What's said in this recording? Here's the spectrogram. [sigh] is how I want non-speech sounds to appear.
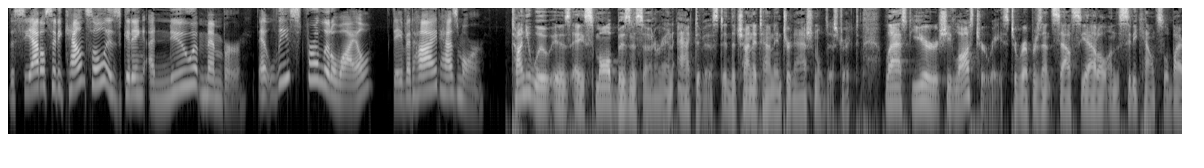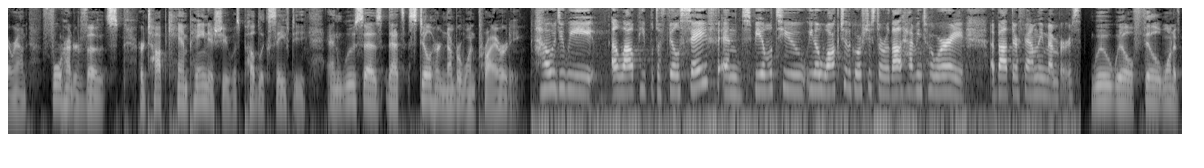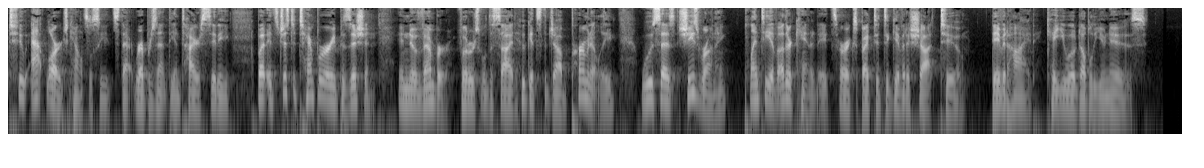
The Seattle City Council is getting a new member, at least for a little while. David Hyde has more. Tanya Woo is a small business owner and activist in the Chinatown International District. Last year, she lost her race to represent South Seattle on the city council by around 400 votes. Her top campaign issue was public safety, and Woo says that's still her number one priority. How do we allow people to feel safe and be able to, you know, walk to the grocery store without having to worry about their family members? Woo will fill one of two at-large council seats that represent the entire city, but it's just a temporary position. In November, voters will decide who gets the job permanently. Woo says she's running. Plenty of other candidates are expected to give it a shot too. David Hyde, KUOW News.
